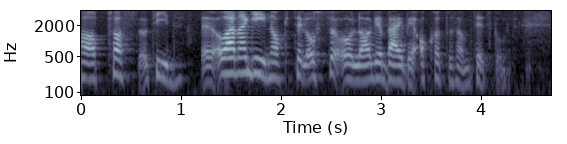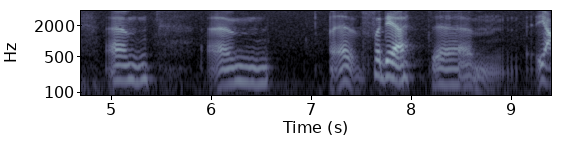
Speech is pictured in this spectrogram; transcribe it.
har plass og tid eh, og energi nok til også å lage baby akkurat på samme tidspunkt. Um, um, fordi at um, ja,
